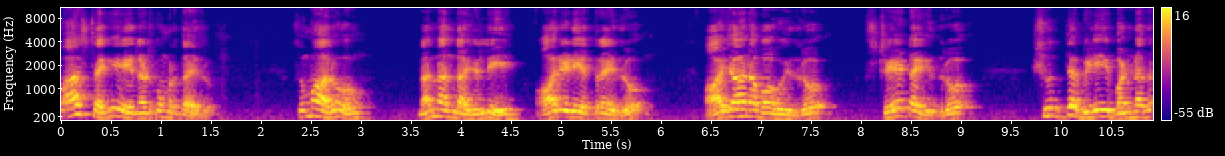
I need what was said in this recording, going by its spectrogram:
ಫಾಸ್ಟಾಗಿ ನಡ್ಕೊಂಬರ್ತಾ ಇದ್ರು. ಸುಮಾರು ನನ್ನ ಅಂದಾಜಲ್ಲಿ ಆಲ್ರೆಡಿ ಹತ್ರ ಇದ್ದರು ಆಜಾನ ಬಾಹು ಇದ್ದರು ಸ್ಟ್ರೇಟಾಗಿದ್ದರು ಶುದ್ಧ ಬಿಳಿ ಬಣ್ಣದ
